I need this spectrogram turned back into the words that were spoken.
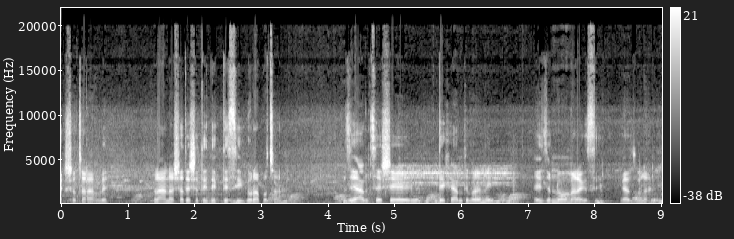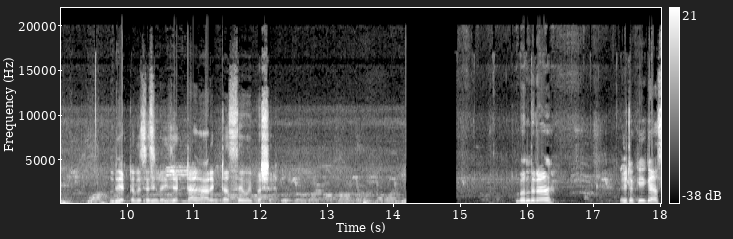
একশো চারা হবে। আর আনার সাথে সাথে দেখতেছি গোড়া পচা। যে আনছে, সে দেখে আনতে পারেনি। এই জন্য মারা গেছে গাছগুলা। দু একটা বেঁচে ছিল, এই যে একটা আরেকটা আছে ওই পাশে। বন্ধুরা, এটা কি গাছ?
